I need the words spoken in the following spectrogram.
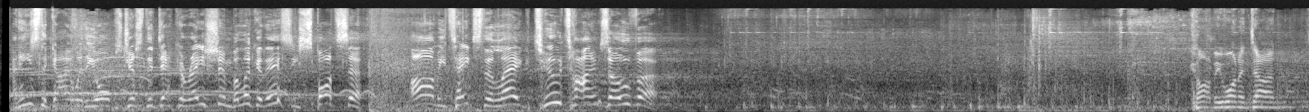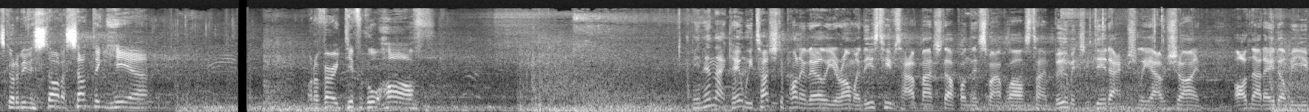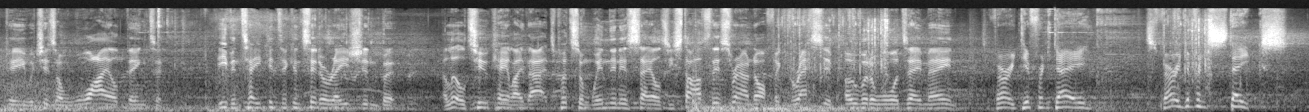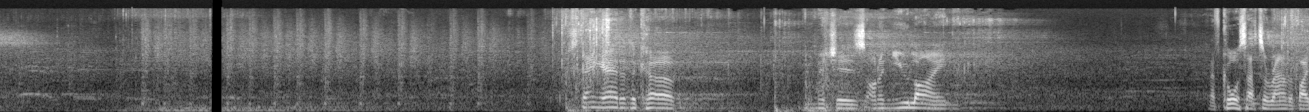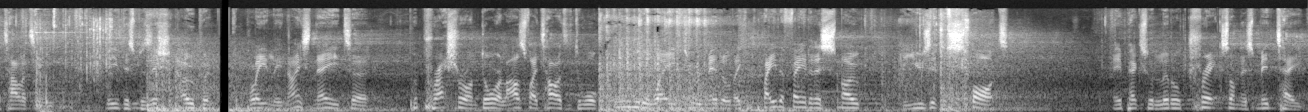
And he's the guy where the AWP's just the decoration. But look at this, he spots a arm, he takes the leg two times over. Can't be one and done. It's got to be the start of something here on a very difficult half. I mean, in that game, we touched upon it earlier on when these teams have matched up on this map last time. Boomich did actually outshine on that AWP, which is a wild thing to even take into consideration, but a little 2K like that, it's put some wind in his sails. He starts this round off aggressive over towards A main. It's a very different day. It's very different stakes. staying ahead of the curve. Which is on a new line. And of course, that's around the Vitality. Leave this position open completely. Nice nade to put pressure on Door, allows Vitality to walk all the way through middle. They can play the fade of this smoke and use it to spot. Apex with little tricks on this mid take.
